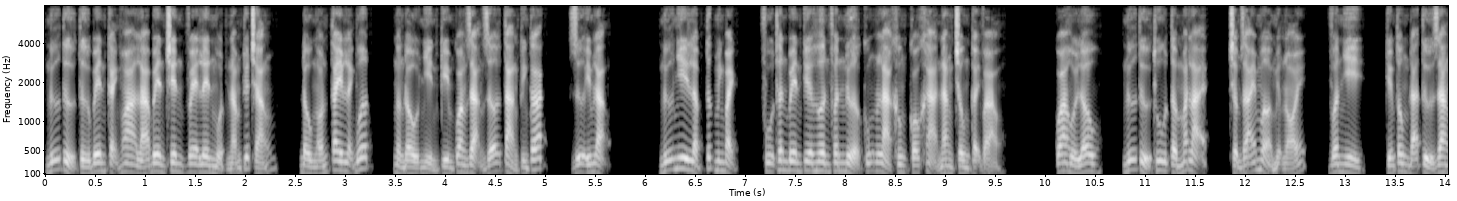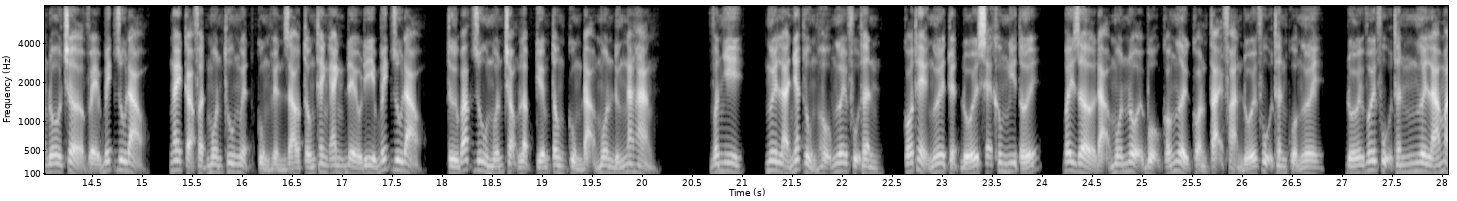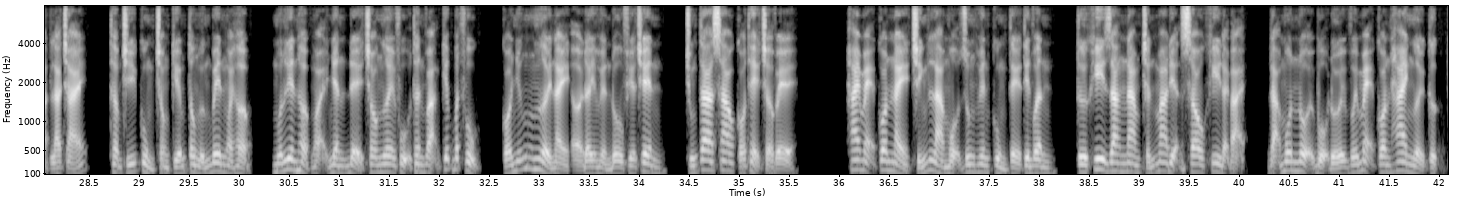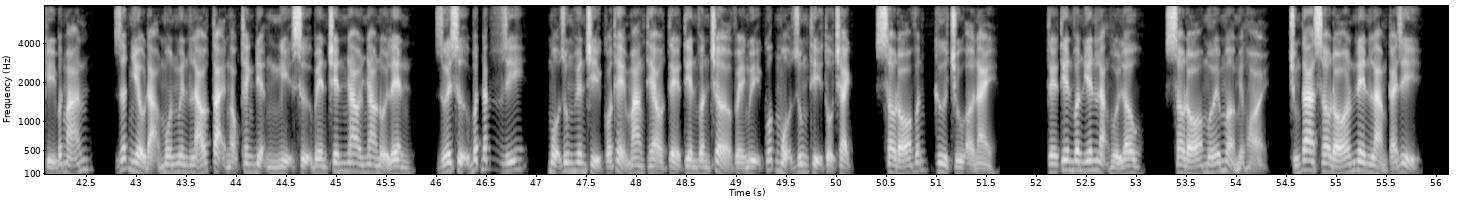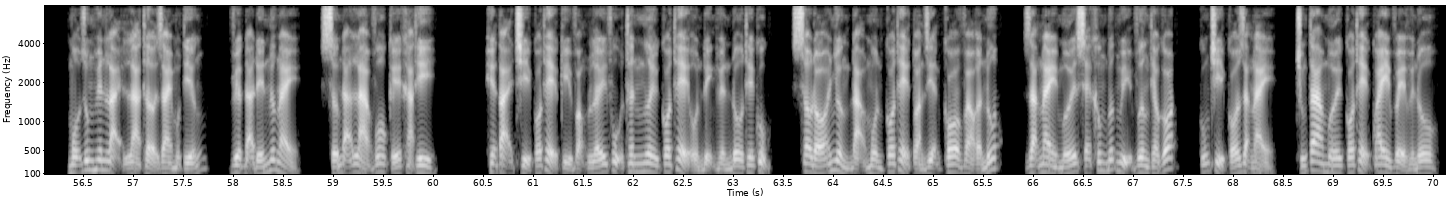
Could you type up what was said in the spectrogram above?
Nữ tử từ bên cạnh hoa lá bên trên vê lên một nắm tuyết trắng, đầu ngón tay lạnh bớt ngầm đầu nhìn kim quang dạng dỡ tàng kinh cát, giữ im lặng. Nữ nhi lập tức minh bạch, phụ thân bên kia hơn phân nửa cũng là không có khả năng trông cậy vào. Qua hồi lâu, nữ tử thu tầm mắt lại, chậm rãi mở miệng nói, vân nhi, kiếm tông đã từ giang đô trở về bích du đảo, ngay cả phật môn thu nguyện cùng huyền giáo tống thanh anh đều đi bích du đảo, từ bắc du muốn trọng lập kiếm tông cùng đạo môn đứng ngang hàng. Vân nhi, ngươi là nhất ủng hộ ngươi phụ thân, có thể ngươi tuyệt đối sẽ không nghĩ tới bây giờ đạo môn nội bộ có người còn tại phản đối phụ thân của ngươi, đối với phụ thân ngươi lá mặt lá trái, thậm chí cùng trong kiếm tông ứng bên ngoài hợp, muốn liên hợp ngoại nhân để cho ngươi phụ thân vạn kiếp bất phục, có những người này ở đây huyền đô phía trên, chúng ta sao có thể trở về? Hai mẹ con này chính là mộ dung huyên cùng tề tiên vân, từ khi giang nam trấn ma điện sau khi đại bại, đạo môn nội bộ đối với mẹ con hai người cực kỳ bất mãn, rất nhiều đạo môn nguyên lão tại ngọc thanh điện nghị sự bên trên nhau nhau nổi lên, dưới sự bất đắc dĩ, mộ dung huyên chỉ có thể mang theo tề tiên vân trở về ngụy quốc mộ dung thị tổ trạch, sau đó vẫn cư trú ở này. Tề tiên vân yên lặng hồi lâu sau đó mới mở miệng hỏi, chúng ta sau đó nên làm cái gì? Mộ dung huyên lại là thở dài một tiếng, việc đã đến nước này, sớm đã là vô kế khả thi. Hiện tại chỉ có thể kỳ vọng lấy phụ thân ngươi có thể ổn định huyền đô thế cục, sau đó nhường đạo môn có thể toàn diện co vào ẩn nút, dạng này mới sẽ không bước ngụy vương theo gót, cũng chỉ có dạng này, chúng ta mới có thể quay về huyền đô.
